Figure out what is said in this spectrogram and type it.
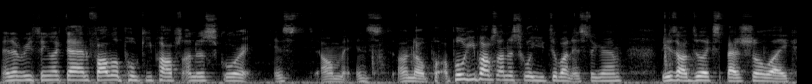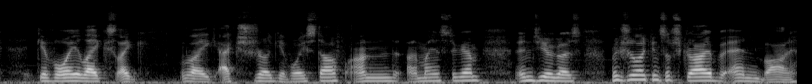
and everything like that. And follow Pokepops underscore inst um inst oh no Pokepops underscore YouTube on Instagram because I'll do like special like giveaway like like like extra giveaway stuff on on my Instagram. And yeah, guys, make sure to like and subscribe, and bye.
